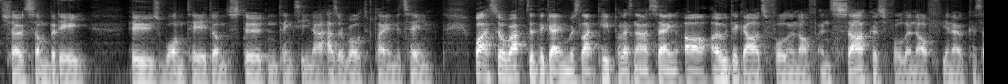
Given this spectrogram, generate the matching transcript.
Show somebody who's wanted, understood, and thinks he know has a role to play in the team. What I saw after the game was like people are now saying, "Oh, Odegaard's fallen off and Saka's fallen off," you know, because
